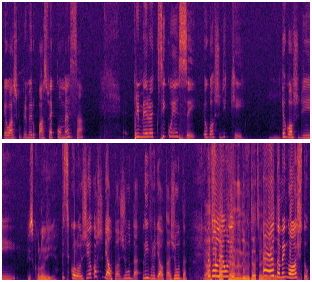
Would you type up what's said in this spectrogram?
Eu acho que o primeiro passo é começar. É, Primeiro é se conhecer. Eu gosto de quê? Hum. Eu gosto de Psicologia. psicologia, eu gosto de autoajuda, livro de autoajuda. Eu, Eu acho vou ler um bacana o livro da autoajuda. É, eu também gosto.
